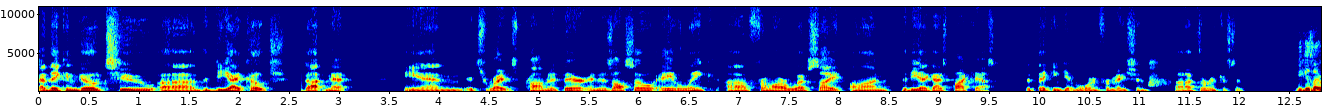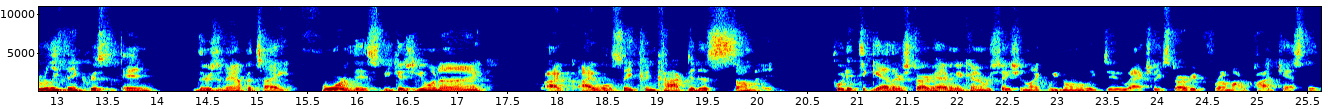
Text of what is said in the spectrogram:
Uh, they can go to uh, the dicoach.net and it's right, it's prominent there. And there's also a link uh, from our website on the DI Guys podcast that they can get more information uh, if they're interested. Because I really think, Chris, and there's an appetite for this because you and I, I, I will say, concocted a summit put it together, start having a conversation like we normally do. Actually, started from our podcast that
